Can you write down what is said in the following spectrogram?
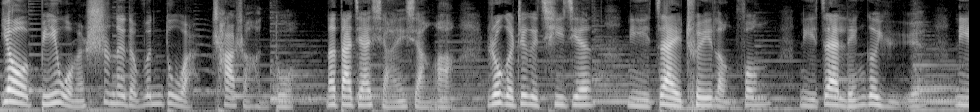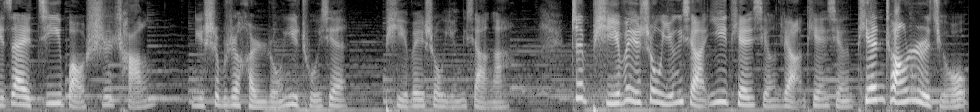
要比我们室内的温度啊差上很多。那大家想一想啊，如果这个期间你在吹冷风，你再淋个雨，你再饥饱失常，你是不是很容易出现脾胃受影响啊？这脾胃受影响，一天行，两天行，天长日久，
